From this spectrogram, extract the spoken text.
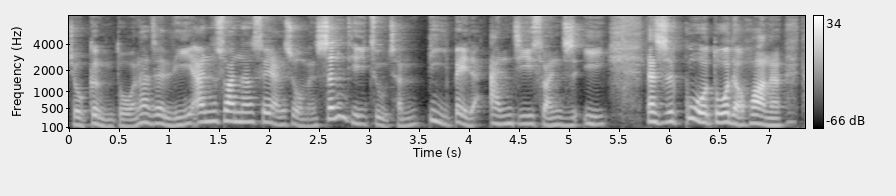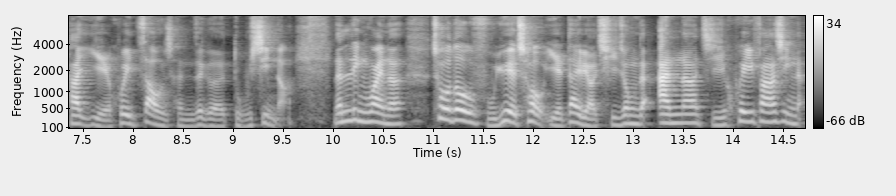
就更多。那这离氨酸呢，虽然是我们身体组成必备的氨基酸之一，但是过多的话呢，它也会造成这个毒性啊。那另外呢，臭豆腐越臭，也代表其中的氨啊及挥发性的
